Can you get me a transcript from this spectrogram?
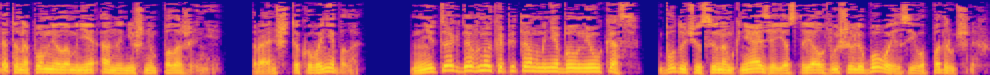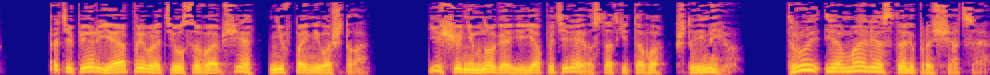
Это напомнило мне о нынешнем положении. Раньше такого не было. Не так давно капитан мне был не указ. Будучи сыном князя, я стоял выше любого из его подручных. А теперь я превратился вообще не в пойми во что. Еще немного, и я потеряю остатки того, что имею. Трой и Амалия стали прощаться.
